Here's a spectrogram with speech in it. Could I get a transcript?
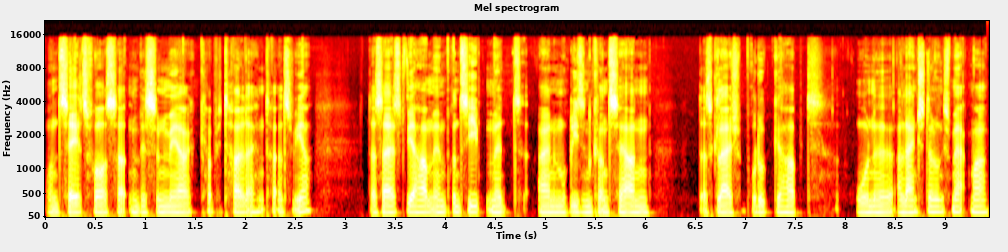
Und Salesforce hat ein bisschen mehr Kapital dahinter als wir. Das heißt, wir haben im Prinzip mit einem Riesenkonzern das gleiche Produkt gehabt, ohne Alleinstellungsmerkmal.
